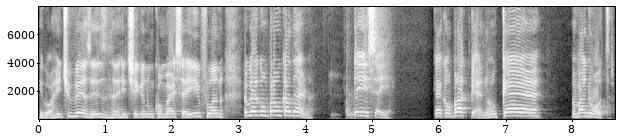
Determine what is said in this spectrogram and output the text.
Igual a gente vê, às vezes a gente chega num comércio aí, fulano, eu quero comprar um caderno. Tem esse aí. Quer comprar? Quer. Não quer, vai no outro.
